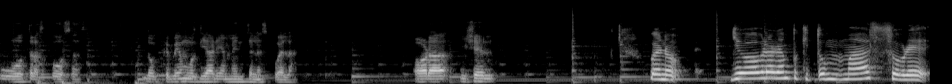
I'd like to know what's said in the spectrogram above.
u otras cosas, lo que vemos diariamente en la escuela. Ahora, Michelle. Bueno, yo hablaré un poquito más sobre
